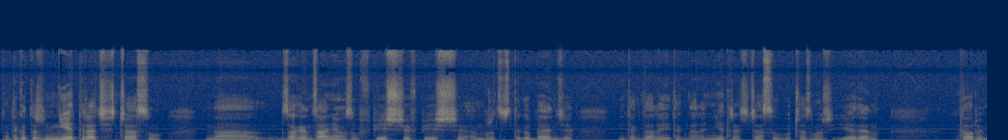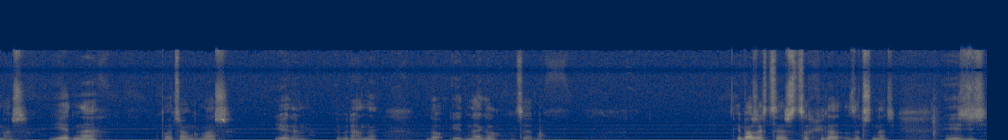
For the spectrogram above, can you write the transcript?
Dlatego też nie trać czasu na zachęcanie osób. Wpisz się, wpisz się, a może coś z tego będzie i tak dalej, i tak dalej. Nie trać czasu, bo czas masz jeden, tory masz jedne, pociąg masz jeden wybrany do jednego celu. Chyba, że chcesz co chwila zaczynać jeździć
